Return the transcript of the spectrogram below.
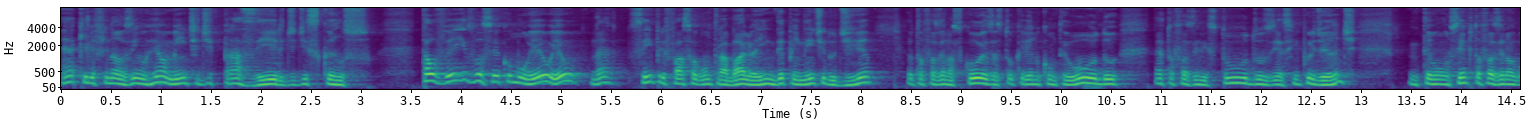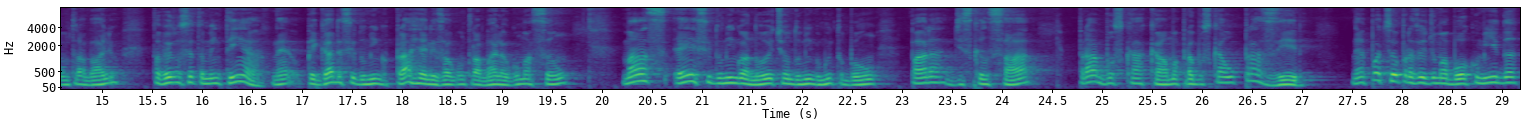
é aquele finalzinho realmente de prazer, de descanso. Talvez você, como eu, eu né, sempre faço algum trabalho aí, independente do dia. Eu estou fazendo as coisas, estou criando conteúdo, estou né, fazendo estudos e assim por diante. Então, eu sempre estou fazendo algum trabalho. Talvez você também tenha né, pegado esse domingo para realizar algum trabalho, alguma ação. Mas é esse domingo à noite, é um domingo muito bom para descansar, para buscar a calma, para buscar o prazer. Né? Pode ser o prazer de uma boa comida,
